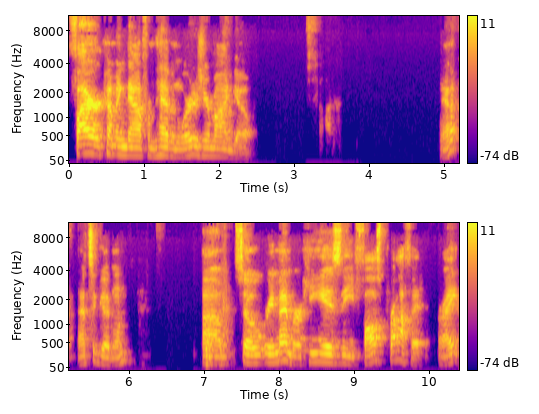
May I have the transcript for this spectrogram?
fire coming down from heaven, where does your mind go? Yeah, that's a good one. Um, so remember, he is the false prophet, right?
